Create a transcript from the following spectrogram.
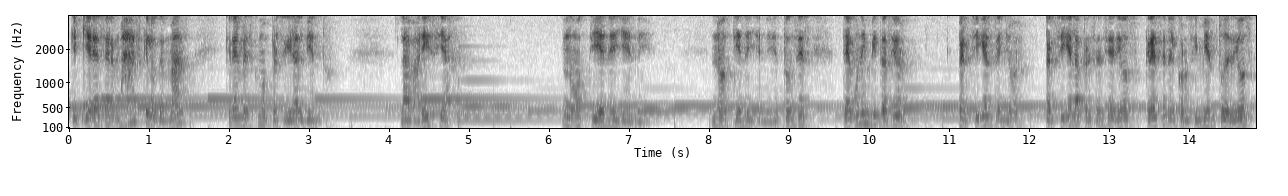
que quiere ser más que los demás, créeme, es como perseguir al viento. La avaricia no tiene llene, no tiene llene. Entonces, te hago una invitación, persigue al Señor, persigue la presencia de Dios, crece en el conocimiento de Dios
